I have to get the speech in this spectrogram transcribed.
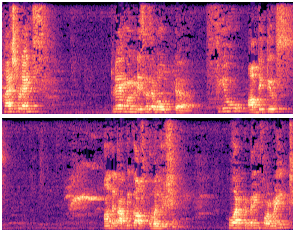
Hi students. Today I am going to discuss about uh, few objectives on the topic of evolution. Who are preparing for NEET?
